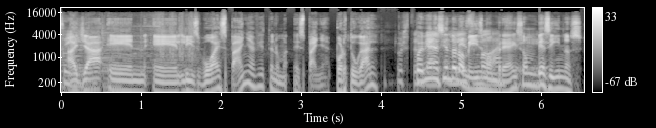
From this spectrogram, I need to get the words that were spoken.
Sí. allá en eh, Lisboa, España, fíjate nomás, España, Portugal. Pues viene siendo lo Lisboa, mismo, hombre. Ahí son vecinos.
